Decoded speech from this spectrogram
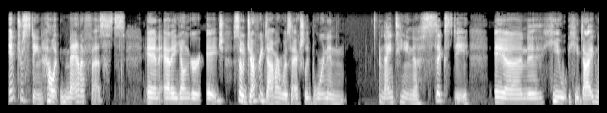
interesting how it manifests and at a younger age. So Jeffrey Dahmer was actually born in 1960 and he he died in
